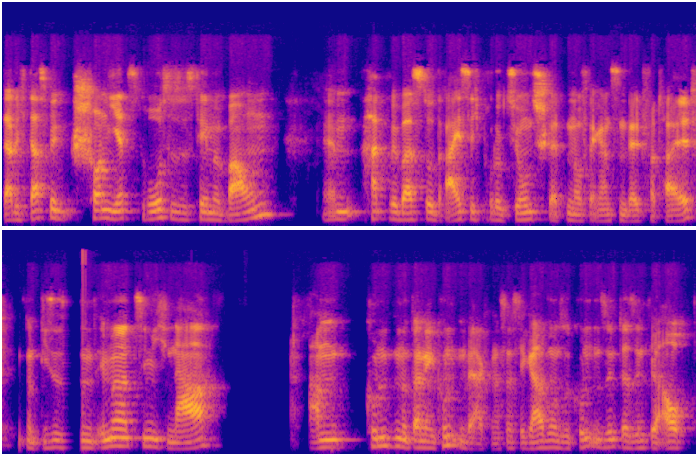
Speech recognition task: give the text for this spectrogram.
dadurch, dass wir schon jetzt große Systeme bauen, ähm, hat Webasto 30 Produktionsstätten auf der ganzen Welt verteilt. Und diese sind immer ziemlich nah am Kunden und an den Kundenwerken. Das heißt, egal wo unsere Kunden sind, da sind wir auch.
